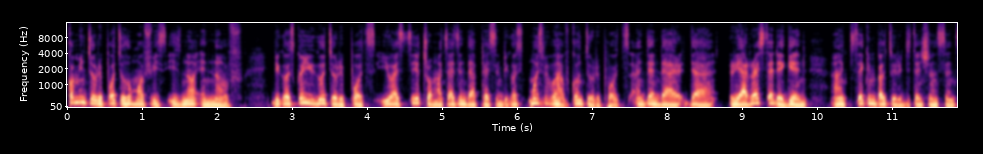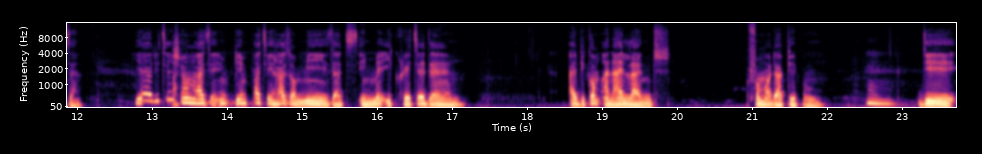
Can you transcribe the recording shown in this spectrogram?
Coming to report to home office is not enough because when you go to reports, you are still traumatizing that person because most people have gone to reports and then they're, they're rearrested again and taken back to the detention center. Yeah, detention has the impact it has on me is that it, it created. Um, I become an island from other people. Hmm. The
